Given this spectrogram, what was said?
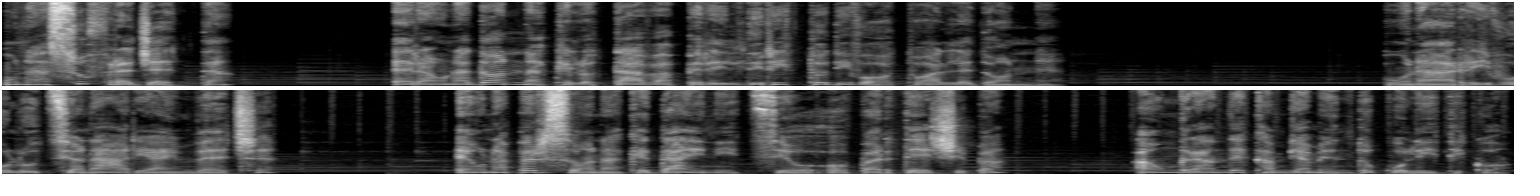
Una suffragetta era una donna che lottava per il diritto di voto alle donne. Una rivoluzionaria, invece, è una persona che dà inizio o partecipa a un grande cambiamento politico.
